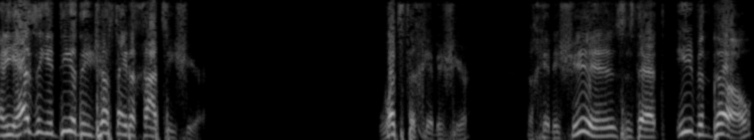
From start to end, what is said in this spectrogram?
And he has a idea that he just ate a Chatzi shear. What's the Chiddush here? The Chiddush is, is that even though,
